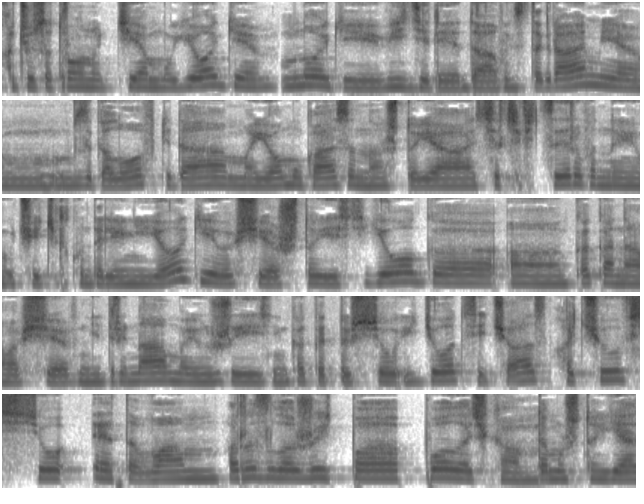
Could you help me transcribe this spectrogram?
хочу затронуть тему йоги. Многие видели, да, в Инстаграме, в заголовке, да, моем указано, что я сертифицированный сертифицированный учитель кундалини-йоги, вообще, что есть йога, а, как она вообще внедрена в мою жизнь, как это все идет сейчас. Хочу все это вам разложить по полочкам, потому что я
